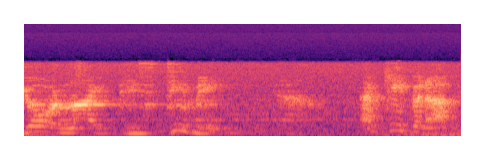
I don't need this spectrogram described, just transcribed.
Your light is dimming. I'm keeping up.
